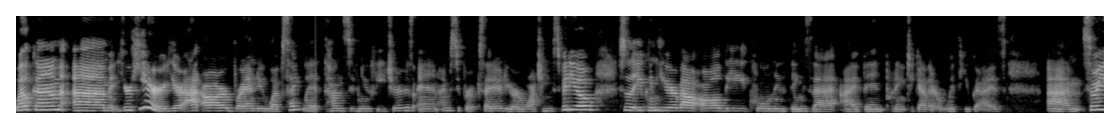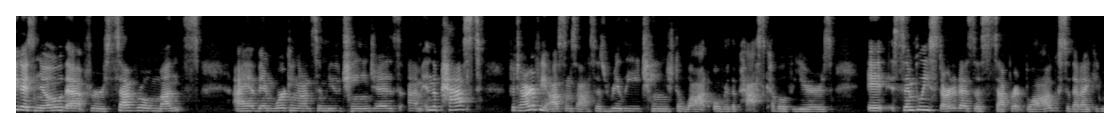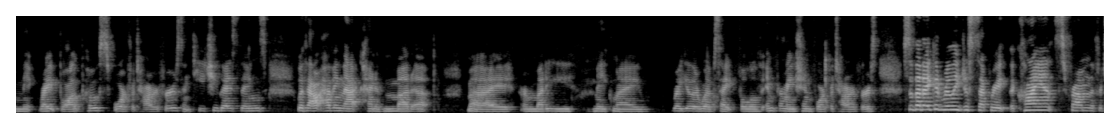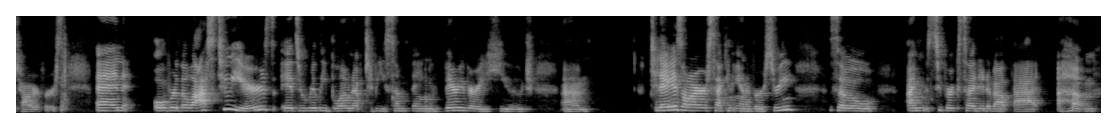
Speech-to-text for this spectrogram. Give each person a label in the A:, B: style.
A: Welcome. Um, you're here. You're at our brand new website with tons of new features, and I'm super excited you're watching this video so that you can hear about all the cool new things that I've been putting together with you guys. Um, some of you guys know that for several months I have been working on some new changes. Um, in the past, Photography Awesome Sauce has really changed a lot over the past couple of years. It simply started as a separate blog so that I could write blog posts for photographers and teach you guys things without having that kind of mud up my or muddy make my regular website full of information for photographers so that I could really just separate the clients from the photographers. And over the last two years, it's really blown up to be something very, very huge. Um, today is our second anniversary. So I'm super excited about that. Um,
